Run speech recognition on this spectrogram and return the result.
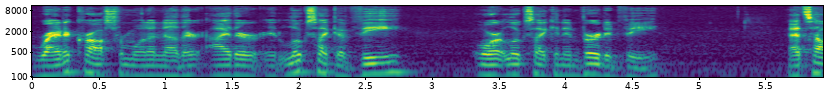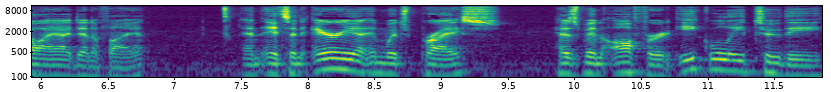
right across from one another. Either it looks like a V or it looks like an inverted V. That's how I identify it. And it's an area in which price has been offered equally to the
